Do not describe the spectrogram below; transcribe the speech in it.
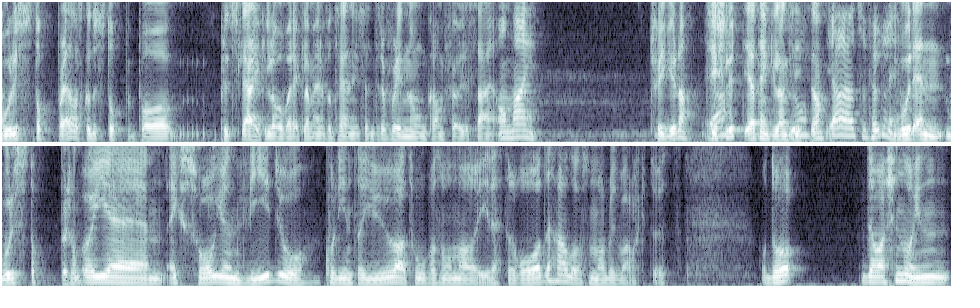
hvor stopper det? da? Skal du stoppe på Plutselig er det ikke lov å reklamere for treningssentre fordi noen kan føle seg Å, nei. Trigger, da. Til Ja. slutt. Jeg tenker langsiktig, da. Ja, selvfølgelig. Hvor, en, hvor stopper sånt? Og jeg, eh, jeg så jo en video hvor de intervjua to personer i dette rådet her da, som har blitt valgt ut. Og da Det var ikke noen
